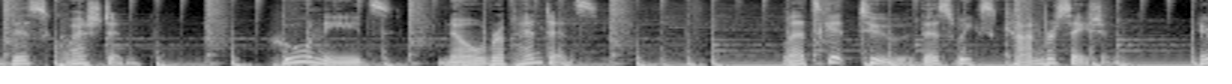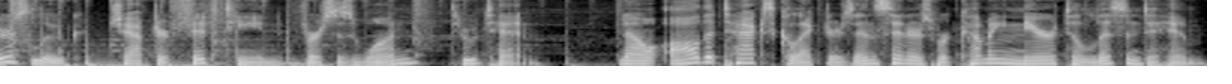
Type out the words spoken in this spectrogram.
this question Who needs no repentance? Let's get to this week's conversation. Here's Luke chapter 15, verses 1 through 10. Now all the tax collectors and sinners were coming near to listen to him.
